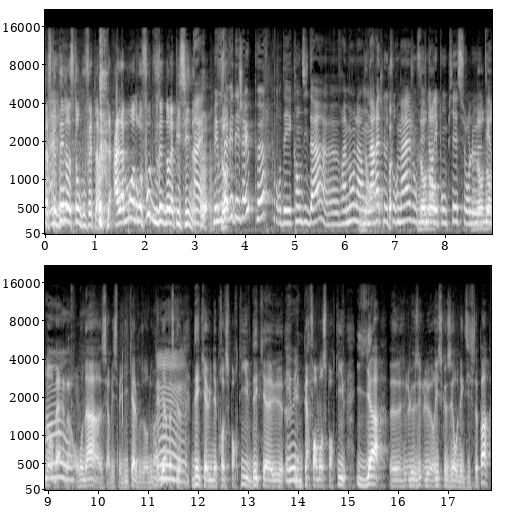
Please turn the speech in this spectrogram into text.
Parce que dès l'instant que vous faites la, à la moindre faute, vous êtes dans la piscine. Ouais. Mais vous Donc- avez déjà eu peur pour des candidats euh, Vraiment, là, on Non, arrête le tournage, on fait venir non. les pompiers sur le non, terrain. non, non, ou- on a un service médical, vous en doutez bien, parce que Mm. dès qu'il y a une épreuve sportive, dès qu'il y a eu Eh oui. une performance sportive, il y a euh, le, le risque zéro n'existe pas.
